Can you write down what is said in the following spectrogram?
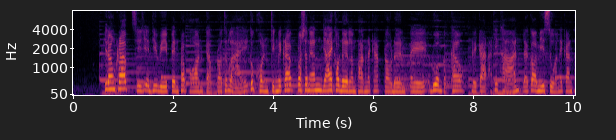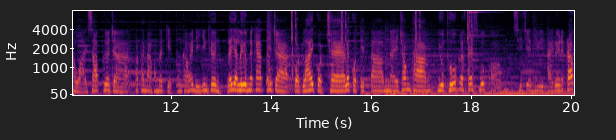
พี่น้องครับ CGN TV เป็นพระพรกับเราทั้งหลายทุกคนจริงไหมครับ เพราะฉะนั้นอย่าให้เขาเดินลำพังนะครับ เราเดินไปร่วมกับเขาโดยการอธิษฐาน และก็มีส่วนในการถวายทรัพย์ เพื่อจะพัฒนาพันธกิจของเขาให้ดียิ่งขึ้น และอย่าลืมนะครับที่จะกดไลค์กดแชร์ และกดติดตามในช่องทาง YouTube และ Facebook ของ CGN TV ไทยด้วยนะครับ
